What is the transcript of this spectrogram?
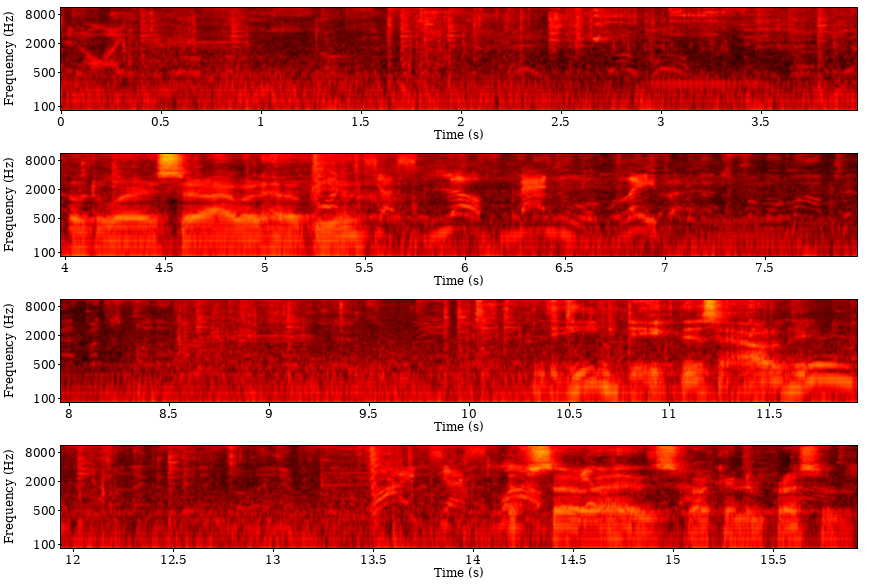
Tonight. Don't worry, sir, I will help you. Just love manual labor. Did he dig this out of here? I If so, that is fucking impressive.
